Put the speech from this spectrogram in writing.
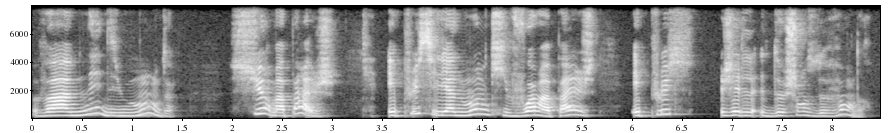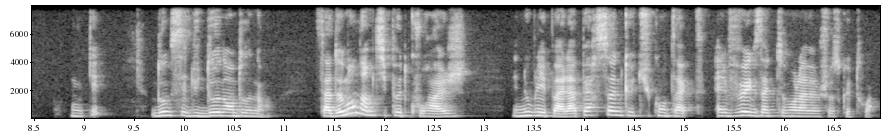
va amener du monde sur ma page. Et plus il y a de monde qui voit ma page, et plus j'ai de chances de vendre. Ok? Donc c'est du donnant-donnant. Ça demande un petit peu de courage. Mais n'oublie pas, la personne que tu contactes, elle veut exactement la même chose que toi.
